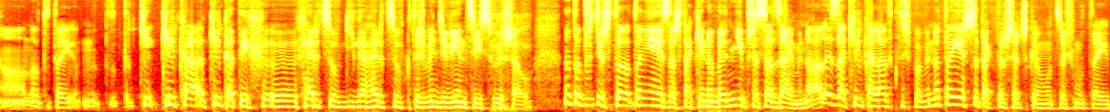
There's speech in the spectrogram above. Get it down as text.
o, no tutaj no kilka, kilka tych e, herców, gigaherców ktoś będzie więcej słyszał. No to przecież to, to nie jest aż takie, no nie przesadzajmy, no ale za kilka lat ktoś powie, no to jeszcze tak troszeczkę mu coś mu tutaj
